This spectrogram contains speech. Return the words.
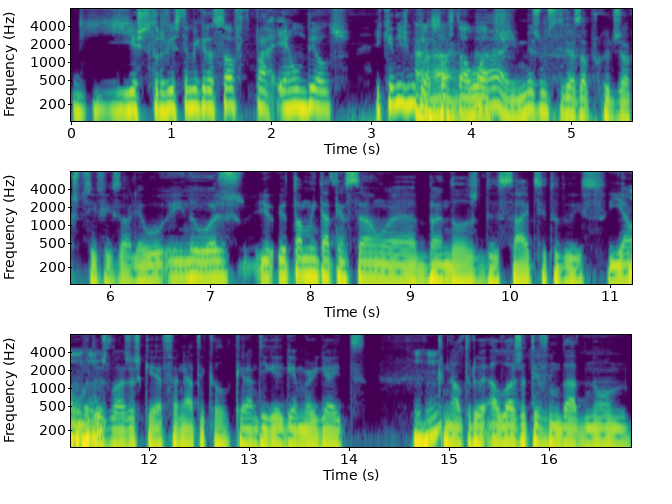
e este serviço da Microsoft pá, é um deles. E quem diz Microsoft ah, há outros. Ah, e mesmo se estiveres à procura de jogos específicos, olha, eu, ainda hoje eu, eu tomo muita atenção a bundles de sites e tudo isso. E há uma uhum. das lojas que é a Fanatical, que era a antiga Gamergate, uhum. que na altura a loja teve mudado de nome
